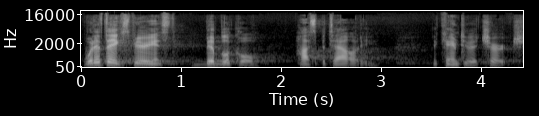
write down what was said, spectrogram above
What if they experienced biblical hospitality that came to a church?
